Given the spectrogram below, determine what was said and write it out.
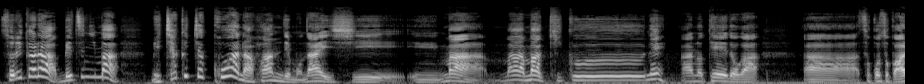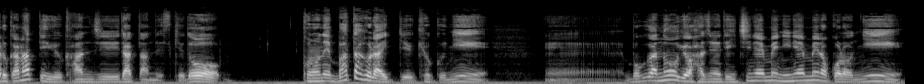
それから別にまあ、めちゃくちゃコアなファンでもないし、まあ、まあまあ聞くね、あの程度が、あそこそこあるかなっていう感じだったんですけど、このね、バタフライっていう曲に、えー、僕が農業を始めて1年目、2年目の頃に、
